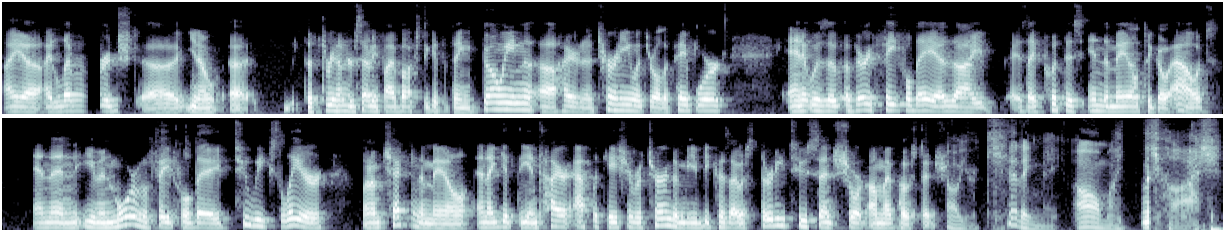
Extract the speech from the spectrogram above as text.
I, uh, I leveraged uh, you know uh, the 375 bucks to get the thing going. Uh, hired an attorney, went through all the paperwork, and it was a, a, very fateful day as I as I put this in the mail to go out, and then even more of a fateful day two weeks later when I'm checking the mail and I get the entire application returned to me because I was 32 cents short on my postage. Oh, you're kidding me! Oh my gosh.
